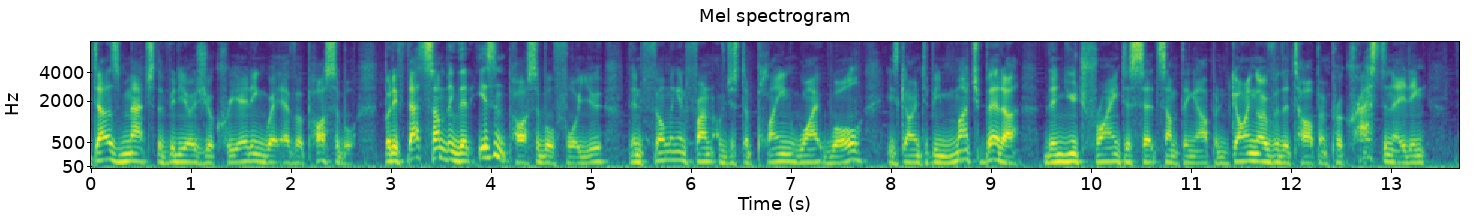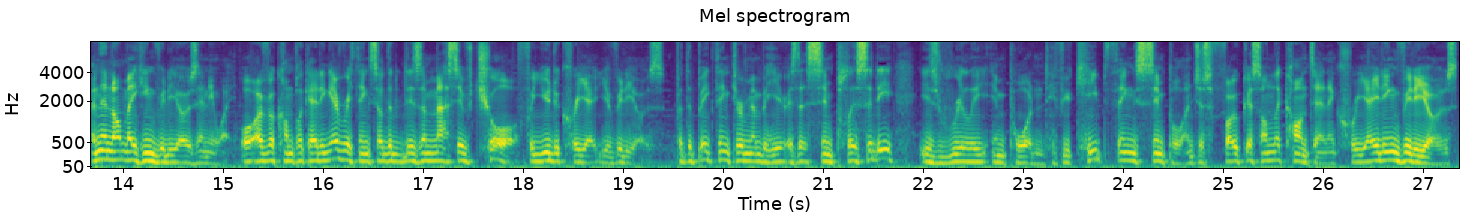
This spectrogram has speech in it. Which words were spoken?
does match the videos you're creating wherever possible. But if that's something that isn't possible for you, then filming in front of just a plain white wall is going to be much better than you trying to set something up and going over the top and procrastinating and they're not making videos anyway, or overcomplicating everything so that it is a massive chore for you to create your videos. But the big thing to remember here is that simplicity is really important. If you keep things simple and just focus on the content and creating videos,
